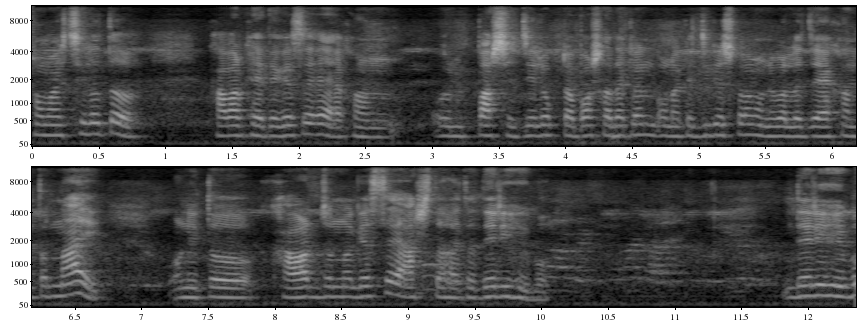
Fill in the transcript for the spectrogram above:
সময় ছিল তো, খাবার খাইতে গেছে। এখন ওই পাশে যে লোকটা বসা দেখলেন, ওনাকে জিজ্ঞেস করলাম, উনি বলল যে, এখন তো নাই, উনি তো খাওয়ার জন্য গেছে, আসতে হয়তো দেরি হইব। দেরি হইব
